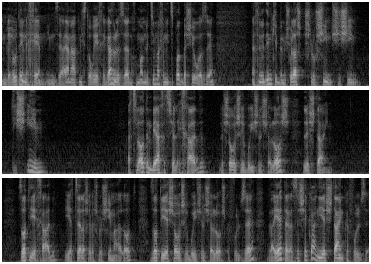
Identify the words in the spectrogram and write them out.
אם לראות עיניכם, אם זה היה מעט מסתורי איך הגענו לזה, אנחנו ממליצים לכם לצפות בשיעור הזה. אנחנו יודעים כי במשולש 30-60-90, הצלעות הן ביחס של 1 לשורש ריבועי של 3 ל-2. זאת היא 1, היא הצלע של ה-30 מעלות, זאת תהיה שורש ריבועי של 3 כפול זה, והיתר הזה שכאן יהיה 2 כפול זה.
